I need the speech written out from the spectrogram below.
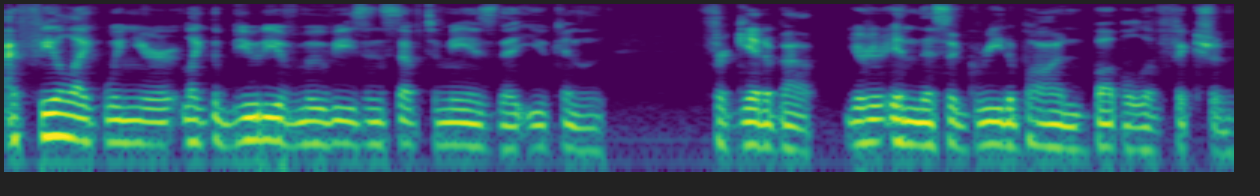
I feel like when you're like the beauty of movies and stuff to me is that you can forget about you're in this agreed upon bubble of fiction,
